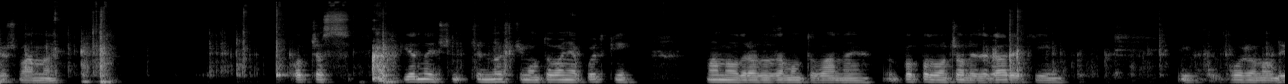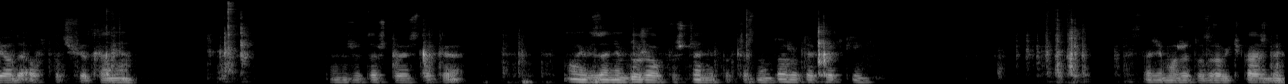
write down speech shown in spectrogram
Już mamy podczas jednej czyn- czynności montowania płytki mamy od razu zamontowany, po- podłączony zegarek i i włożoną diodę od podświetlenia. Także też to jest takie moim zdaniem duże uproszczenie podczas montażu tej płytki. W zasadzie może to zrobić każdy.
